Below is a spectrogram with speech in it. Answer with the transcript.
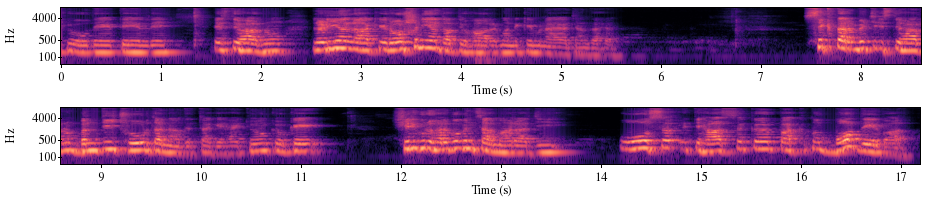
ਘਿਓ ਦੇ, ਤੇਲ ਦੇ, ਇਸ ਤਿਉਹਾਰ ਨੂੰ ਲੜੀਆਂ ਲਾ ਕੇ ਰੋਸ਼ਨੀਆਂ ਦਾ ਤਿਉਹਾਰ ਮੰਨ ਕੇ ਮਨਾਇਆ ਜਾਂਦਾ ਹੈ। ਸਿੱਖ ਧਰਮ ਵਿੱਚ ਇਸ ਤਿਉਹਾਰ ਨੂੰ ਬੰਦੀ ਛੋੜ ਦਾ ਨਾਮ ਦਿੱਤਾ ਗਿਆ ਹੈ, ਕਿਉਂ? ਕਿਉਂਕਿ ਸ੍ਰੀ ਗੁਰੂ ਹਰਗੋਬਿੰਦ ਸਾਹਿਬ ਮਹਾਰਾਜ ਜੀ ਉਸ ਇਤਿਹਾਸਕ ਪੱਖ ਤੋਂ ਬਹੁਤ ਦੇਰ ਬਾਅਦ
